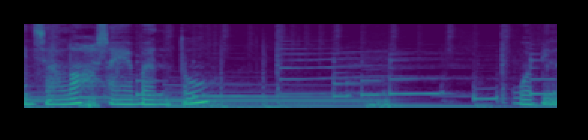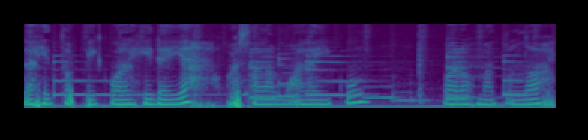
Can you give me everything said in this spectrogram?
Insya Allah saya bantu. Wabillahi taufiq wal hidayah. Wassalamualaikum warahmatullahi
